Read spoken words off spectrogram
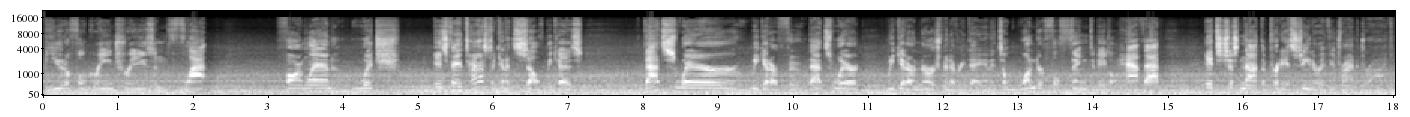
beautiful green trees and flat farmland, which is fantastic in itself because that's where we get our food. That's where we get our nourishment every day. And it's a wonderful thing to be able to have that. It's just not the prettiest scenery if you're trying to drive.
